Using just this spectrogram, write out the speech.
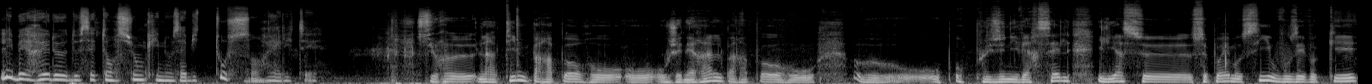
libérer de, de ces tensions qui nous habitent tous en réalité sur euh, l'intime par rapport au, général, par rapport au, plus universel. Il y a ce, poème aussi où vous évoquez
